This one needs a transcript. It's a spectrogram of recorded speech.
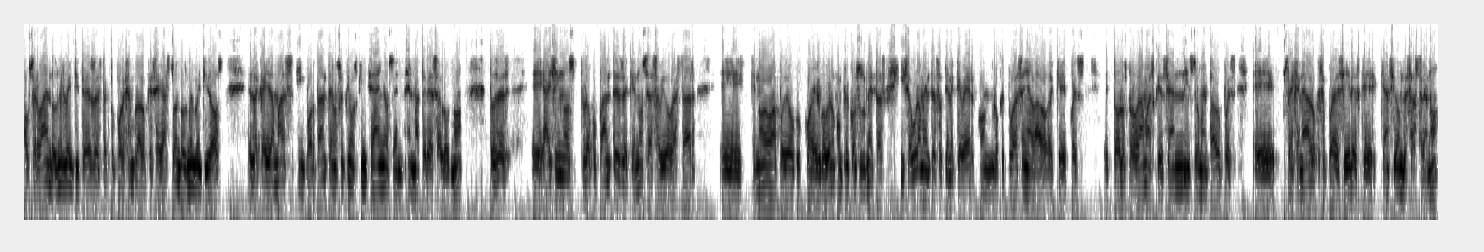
observada en 2023 respecto, por ejemplo, a lo que se gastó en 2022 es la caída más importante en los últimos 15 años en, en materia de salud, ¿no? Entonces, eh, hay signos preocupantes de que no se ha sabido gastar, eh, que no ha podido el gobierno cumplir con sus metas y seguramente eso tiene que ver con lo que tú has señalado de que pues eh, todos los programas que se han instrumentado pues, pues, en general lo que se puede decir es que han sido un desastre no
